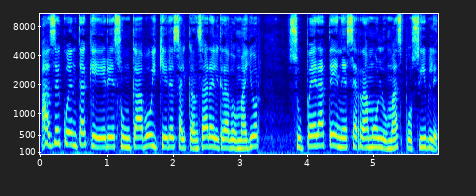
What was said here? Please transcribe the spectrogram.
Haz de cuenta que eres un cabo y quieres alcanzar el grado mayor. Supérate en ese ramo lo más posible.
